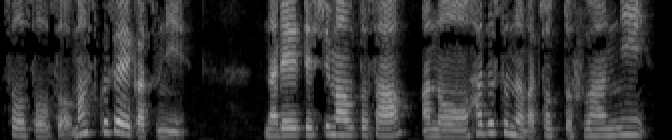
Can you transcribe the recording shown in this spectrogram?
そうそうそう。マスク生活に慣れてしまうとさ、あの、外すのがちょっと不安に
